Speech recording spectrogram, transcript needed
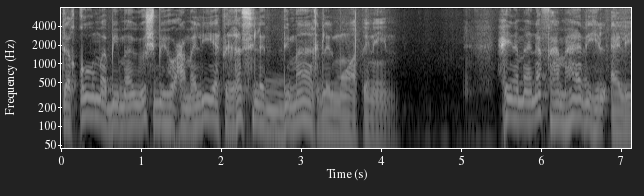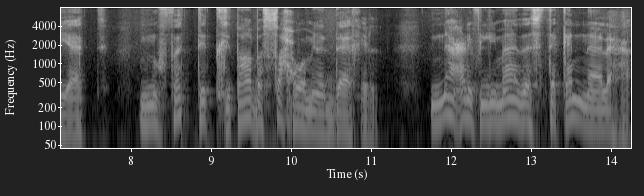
تقوم بما يشبه عملية غسل الدماغ للمواطنين. حينما نفهم هذه الآليات نفتت خطاب الصحوة من الداخل. نعرف لماذا استكنا لها.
